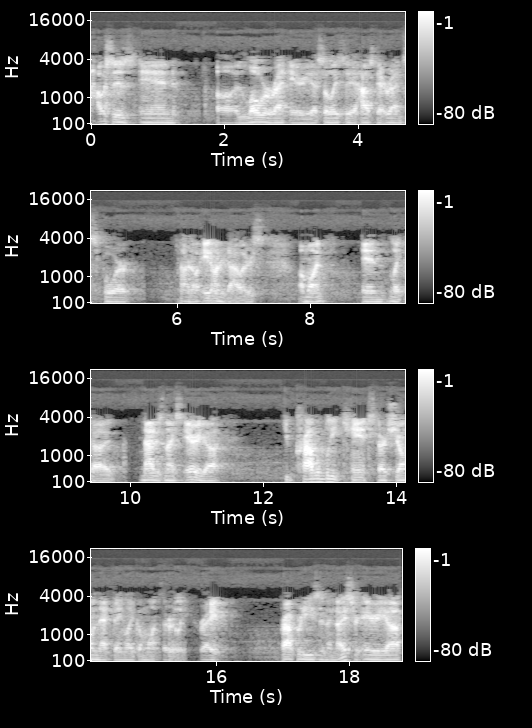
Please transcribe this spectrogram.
houses in a lower rent area. So let's say a house that rents for I don't know eight hundred dollars a month in like a not as nice area. You probably can't start showing that thing like a month early, right? Properties in a nicer area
